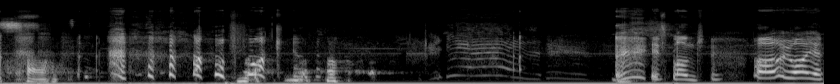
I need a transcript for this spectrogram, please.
Sound. oh fuck! yes! It's Plunge. Oh, who are you?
